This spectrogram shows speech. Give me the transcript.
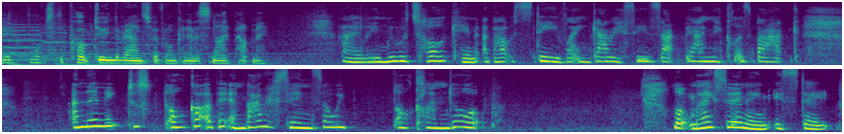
I'm off to the pub doing the rounds so everyone can have a snipe at me. Eileen, we were talking about Steve letting Gary see Zach behind Nicola's back. And then it just all got a bit embarrassing, so we all clammed up. Look, my surname is Stape.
